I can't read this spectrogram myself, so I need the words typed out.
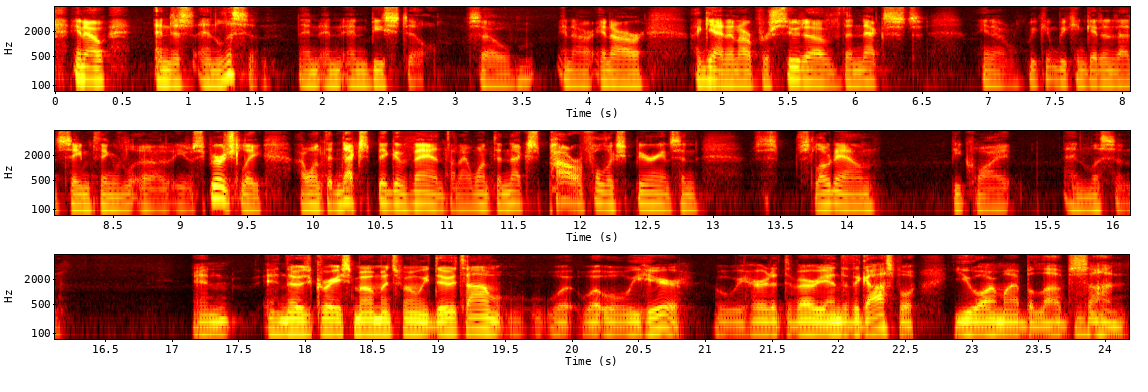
you know, and just and listen and and and be still. So in our in our again in our pursuit of the next you know we can we can get into that same thing uh, you know spiritually i want the next big event and i want the next powerful experience and just slow down be quiet and listen and in those grace moments when we do, Tom, what, what will we hear? What we heard at the very end of the gospel You are my beloved mm. Son.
